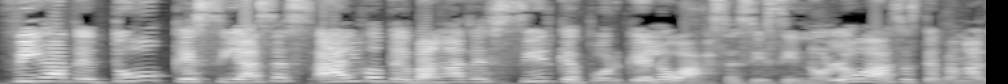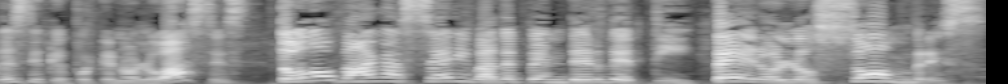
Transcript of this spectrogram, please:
Fíjate tú que si haces algo te van a decir que por qué lo haces y si no lo haces te van a decir que por qué no lo haces. Todo van a hacer y va a depender de ti. Pero los hombres,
